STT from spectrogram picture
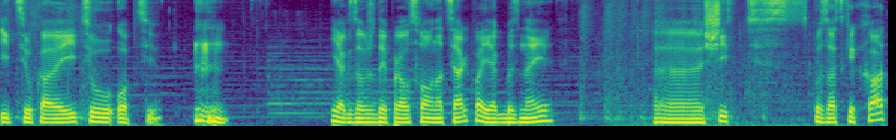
і цю, і цю опцію. як завжди, православна церква, як без неї. Е, шість козацьких хат,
